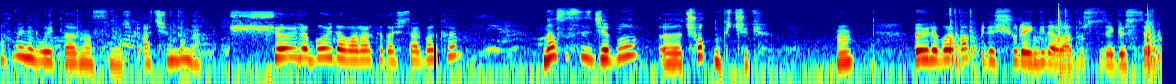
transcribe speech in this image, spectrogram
Bakın hele boyutlar nasılmış. Bir açayım değil mi? Şöyle boy da var arkadaşlar bakın. Nasıl sizce bu? Ee, çok mu küçük? Hı? Böyle boy bak bir de şu rengi de var. Dur size göstereyim.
